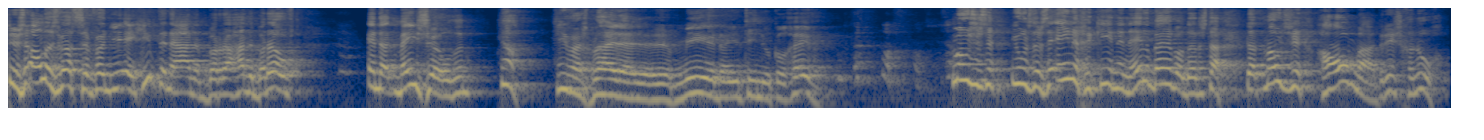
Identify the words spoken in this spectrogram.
Dus alles wat ze van die Egyptenaren hadden beroofd en dat meezulden, ja, je was blij dat je meer dan je tien kon geven. Mozes jongens, dat is de enige keer in de hele Bijbel dat er staat dat Mozes zegt, hou maar, er is genoeg.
